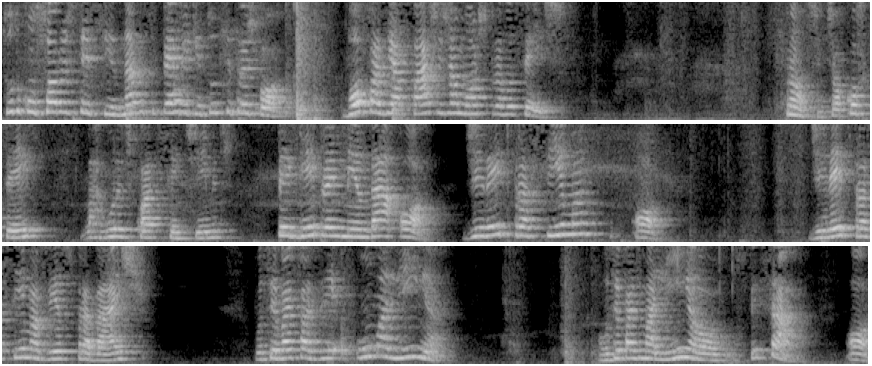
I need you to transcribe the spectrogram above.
Tudo com sobra de tecido. Nada se perde aqui, tudo se transforma. Vou fazer a faixa e já mostro pra vocês. Pronto, gente, ó. Cortei. Largura de 4 centímetros. Peguei pra emendar, ó. Direito pra cima, ó. direito para cima, avesso para baixo. Você vai fazer uma linha, você faz uma linha, ó, você sabe, ó,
